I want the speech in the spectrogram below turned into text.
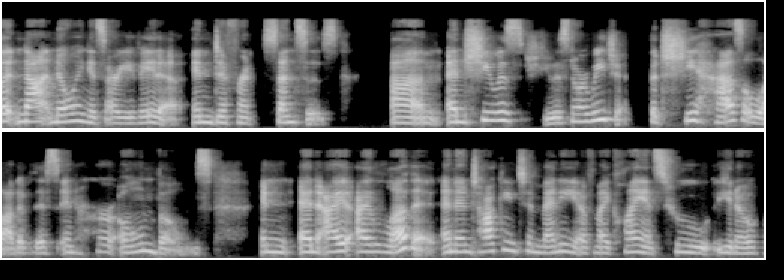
but not knowing it's ayurveda in different senses. Um, and she was she was Norwegian, but she has a lot of this in her own bones. And and I I love it. And in talking to many of my clients who, you know,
